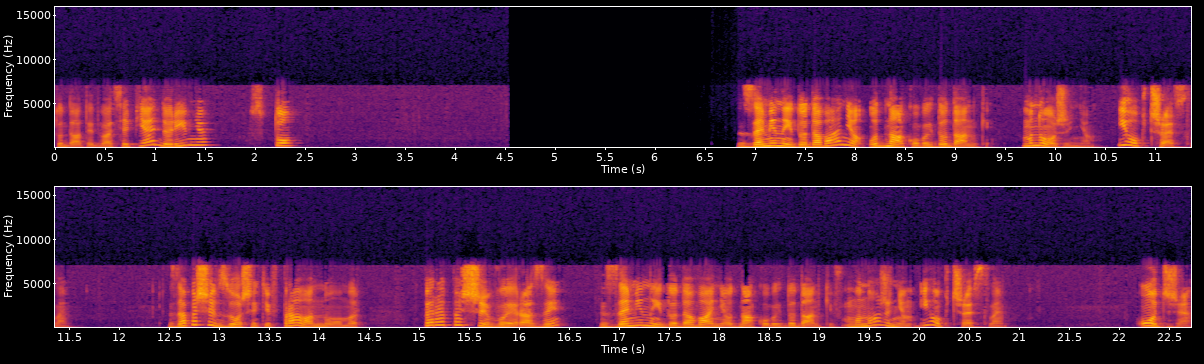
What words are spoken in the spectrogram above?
додати 25 дорівнює 100. Заміни додавання однакових доданків множенням і обчисли. Запиши в зошиті вправа номер, перепиши вирази, заміни додавання однакових доданків множенням і обчисли. Отже,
